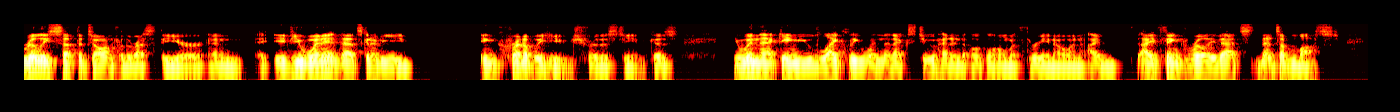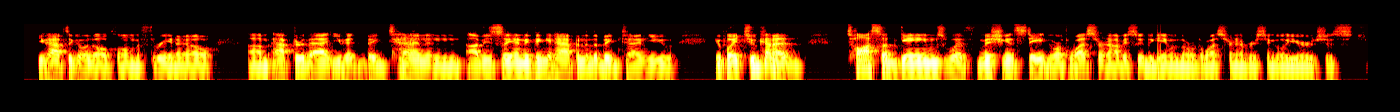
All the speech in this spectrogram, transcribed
really set the tone for the rest of the year. And if you win it, that's going to be incredibly huge for this team because you win that game, you likely win the next two, head into Oklahoma three and zero. Oh. And I I think really that's that's a must. You have to go into Oklahoma three and zero. Oh. Um, after that, you hit Big Ten, and obviously anything can happen in the Big Ten. You you play two kind of toss up games with Michigan State, Northwestern. Obviously, the game with Northwestern every single year is just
